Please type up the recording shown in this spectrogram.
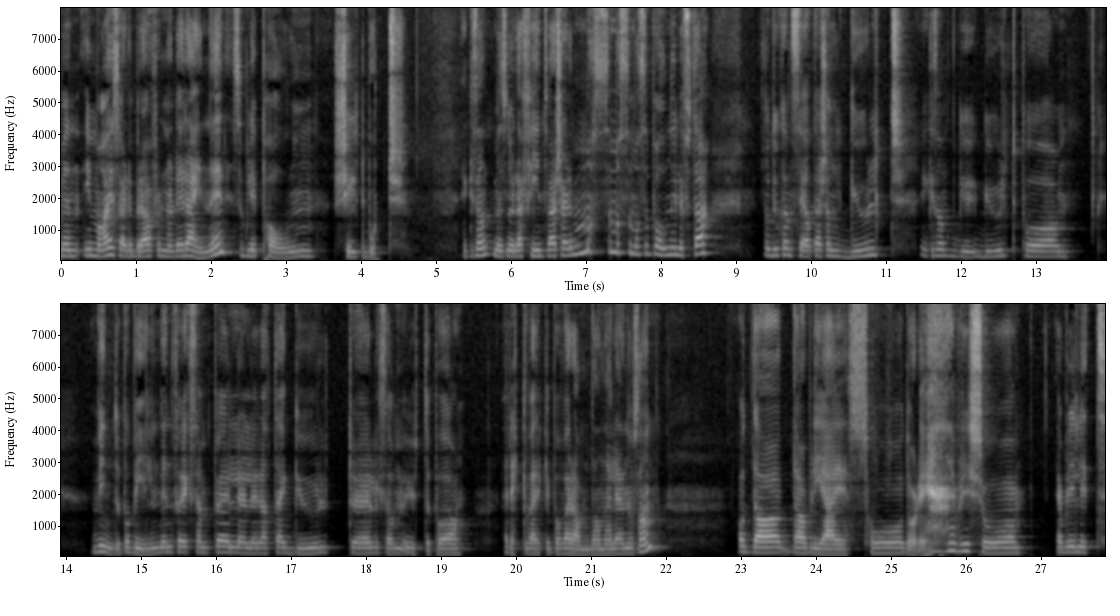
Men i mai så er det bra, for når det regner, så blir pollen skylt bort. Ikke sant? Mens når det er fint vær, så er det masse, masse, masse pollen i lufta. Og du kan se at det er sånn gult, ikke sant? Gult på vinduet på bilen din, f.eks. Eller at det er gult eh, liksom ute på rekkverket på verandaen, eller noe sånt. Og da, da blir jeg så dårlig. Jeg blir så Jeg blir litt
